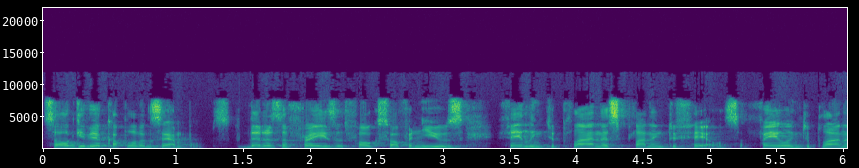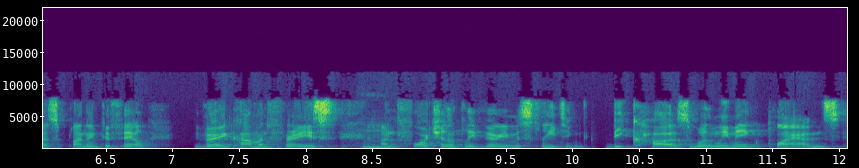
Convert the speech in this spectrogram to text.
So I'll give you a couple of examples. There is a phrase that folks often use failing to plan is planning to fail. So failing to plan is planning to fail. Very common phrase, mm. unfortunately, very misleading because when we make plans,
